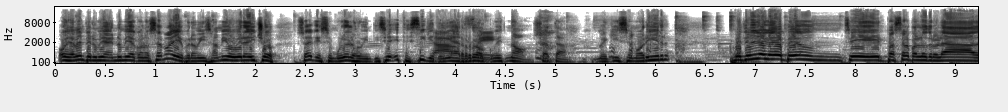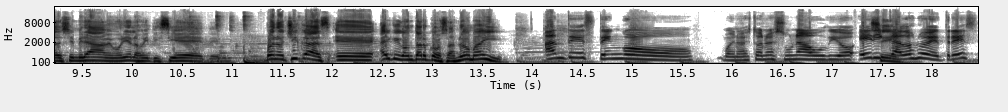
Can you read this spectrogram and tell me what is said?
obviamente no me, iba- no me iba a conocer nadie, pero mis amigos hubieran dicho, ¿sabes que se murió a los 27? Este sí que tenía rock. No, ya está. Me quise morir. Me tendría que haber pegado un. Sí, pasar para el otro lado, decir, mirá, me morí a los 27. Bueno, chicas, eh, hay que contar cosas, ¿no, Maí? Antes tengo. Bueno, esto no es un audio. Erika293,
